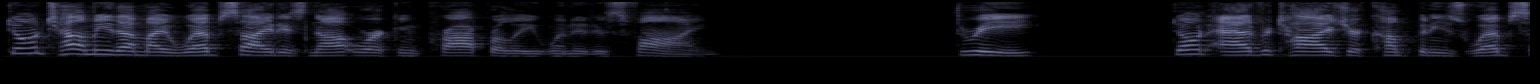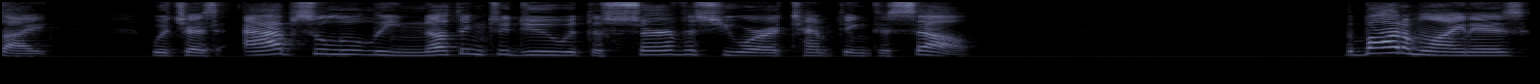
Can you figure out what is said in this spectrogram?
don't tell me that my website is not working properly when it is fine. Three, don't advertise your company's website, which has absolutely nothing to do with the service you are attempting to sell. The bottom line is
